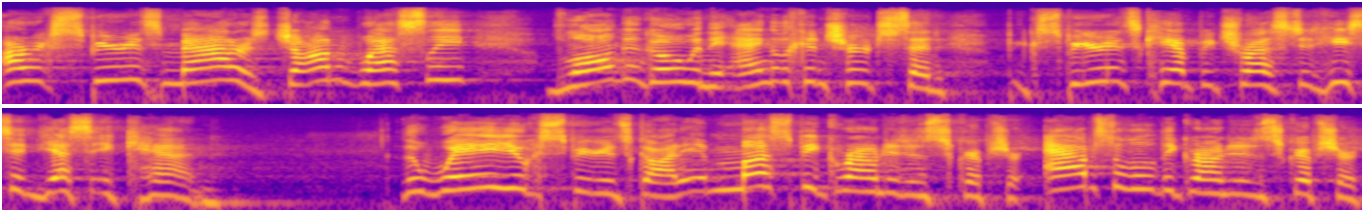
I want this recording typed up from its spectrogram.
Our experience matters. John Wesley, long ago when the Anglican Church said experience can't be trusted, he said, yes, it can. The way you experience God, it must be grounded in Scripture, absolutely grounded in Scripture.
